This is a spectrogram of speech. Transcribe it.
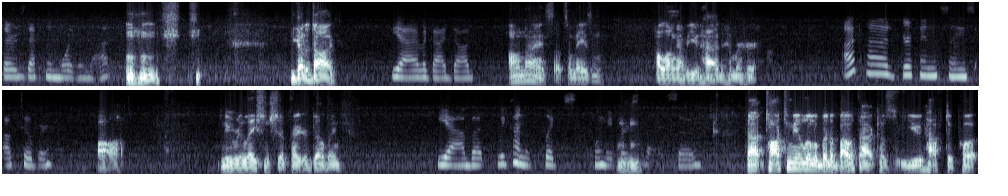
there's definitely more than that. Mm-hmm. you got a dog? Yeah, I have a guide dog. Oh, nice. That's amazing. How long have you had him or her? I've had Griffin since October. Aw. New relationship that you're building. Yeah, but we kind of clicked when we 1st Mhm. met, so That talk to me a little bit about that because you have to put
